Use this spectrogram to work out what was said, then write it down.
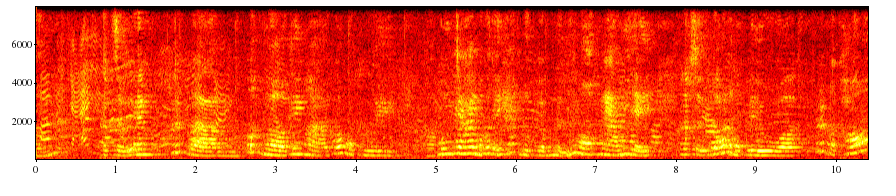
ẩn. Thật sự em rất là bất ngờ khi mà có một người ờ, con trai mà có thể hát được giọng nữ ngọt ngào như vậy Thật sự đó là một điều ờ, rất là khó.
